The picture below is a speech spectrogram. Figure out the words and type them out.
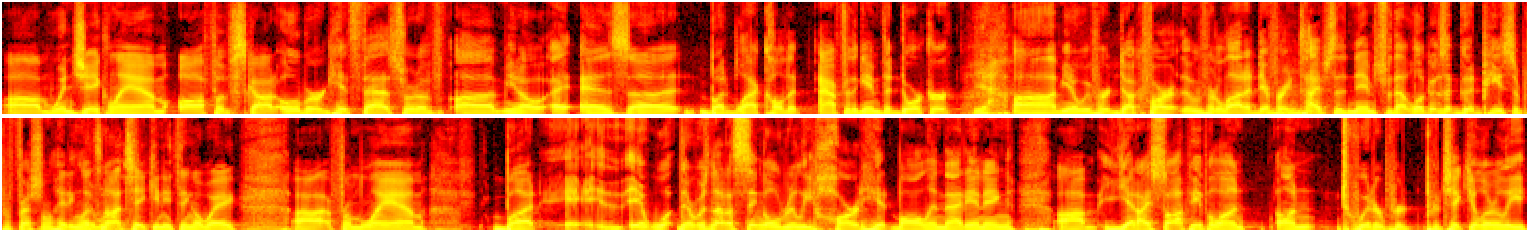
um, when Jake Lamb off of Scott Oberg hits that sort of uh, um, you know, as uh, Bud Black called it after the game, the Dorker. Yeah. Um, you know, we've heard Duck Fart. We've heard a lot of different types of names for that. Look, it was a good piece of professional hitting. Let's not take anything away uh, from Lamb. But it, it, there was not a single really hard hit ball in that inning. Um, yet I saw people on on Twitter, per- particularly,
